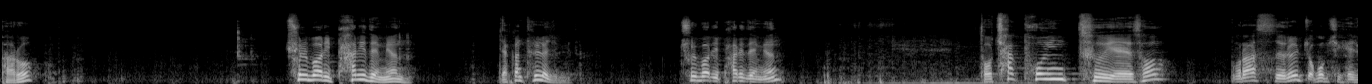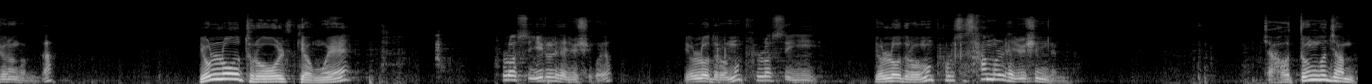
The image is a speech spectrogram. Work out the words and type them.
바로 출발이 8이 되면 약간 틀려집니다. 출발이 8이 되면 도착 포인트에서 플러스를 조금씩 해주는 겁니다. 여기로 들어올 경우에 플러스 1을 해주시고요. 여기로 들어오면 플러스 2, 여기로 들어오면 플러스 3을 해주시면 됩니다. 자, 어떤 건지 한번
